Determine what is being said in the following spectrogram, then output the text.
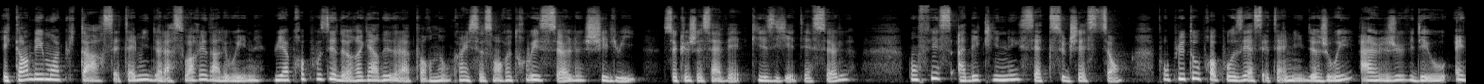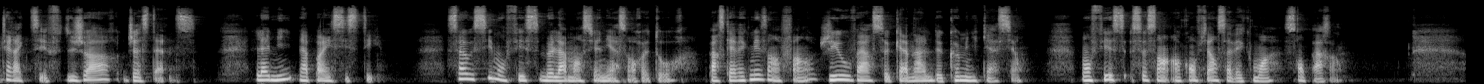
Et quand des mois plus tard, cet ami de la soirée d'Halloween lui a proposé de regarder de la porno quand ils se sont retrouvés seuls chez lui, ce que je savais qu'ils y étaient seuls, mon fils a décliné cette suggestion pour plutôt proposer à cet ami de jouer à un jeu vidéo interactif du genre Just Dance. L'ami n'a pas insisté. Ça aussi, mon fils me l'a mentionné à son retour, parce qu'avec mes enfants, j'ai ouvert ce canal de communication. Mon fils se sent en confiance avec moi, son parent.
